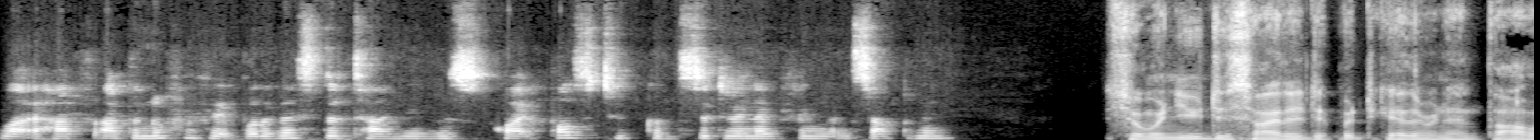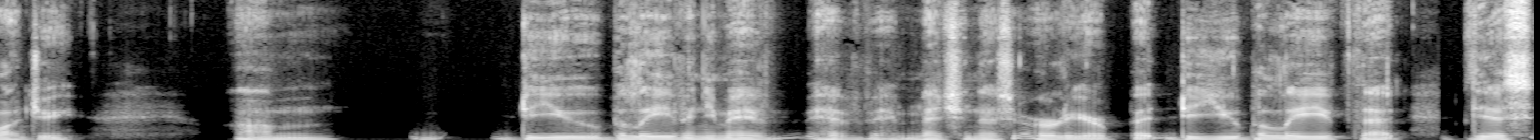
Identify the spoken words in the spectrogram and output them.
like I've had enough of it. But the rest of the time, he was quite positive considering everything that's happening. So, when you decided to put together an anthology, um, do you believe, and you may have, mentioned this earlier, but do you believe that this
